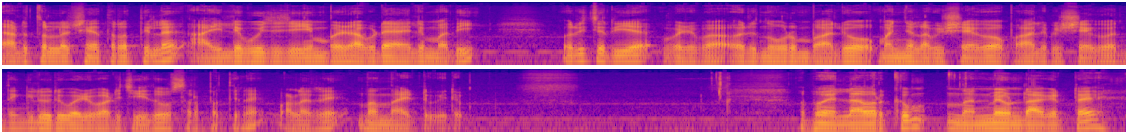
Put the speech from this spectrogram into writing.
അടുത്തുള്ള ക്ഷേത്രത്തിൽ ആയില്യപൂജ ചെയ്യുമ്പോൾ അവിടെ ആയാലും മതി. ഒരു ചെറിയ വഴിപാ ഒരു നൂറും പാലോ മഞ്ഞൾ അഭിഷേകമോ പാലഭിഷേകമോ എന്തെങ്കിലും ഒരു വഴിപാട് ചെയ്തോ സർപ്പത്തിന് വളരെ നന്നായിട്ട് വരും. അപ്പോൾ എല്ലാവർക്കും നന്മയുണ്ടാകട്ടെ.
